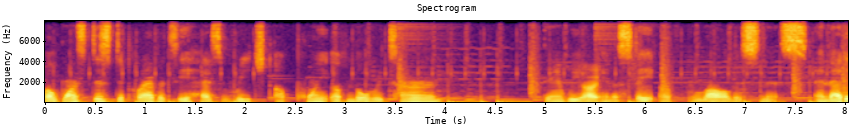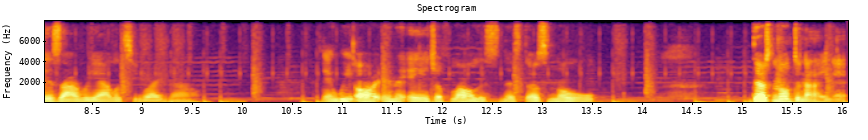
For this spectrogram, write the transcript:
But once this depravity has reached a point of no return, then we are in a state of lawlessness. And that is our reality right now. And we are in an age of lawlessness. There's no there's no denying it.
